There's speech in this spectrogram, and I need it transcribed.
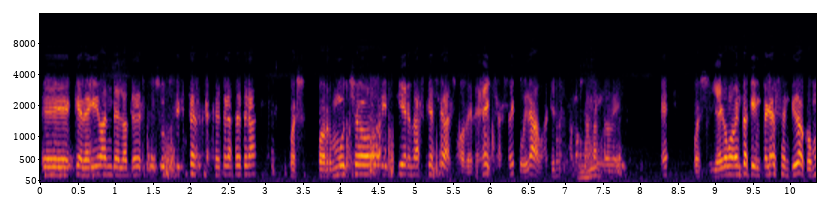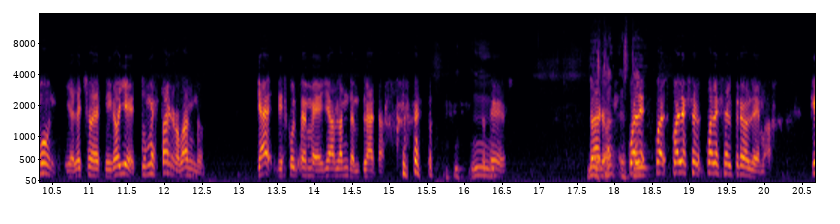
eh, que derivan de lo que es tu subsistencia, etcétera, etcétera, pues por mucho de izquierdas que seas, o de derechas, eh, cuidado, aquí no estamos hablando de... eh, pues llega un momento que impera el sentido común y el hecho de decir, oye, tú me estás robando. Ya, discúlpeme, ya hablando en plata. Entonces, No, claro, están- ¿cuál, están- es, cuál- cuál es el, ¿cuál es el problema? Yo,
